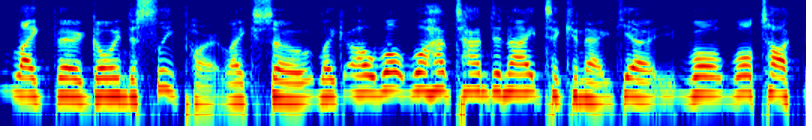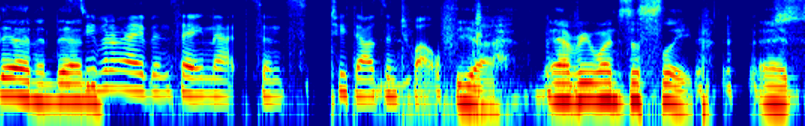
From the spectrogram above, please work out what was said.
like they're going to sleep part. Like so, like oh, we'll we'll have time tonight to connect. Yeah, we'll we'll talk then, and then Stephen and I have been saying that since 2012. yeah, everyone's asleep. At,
